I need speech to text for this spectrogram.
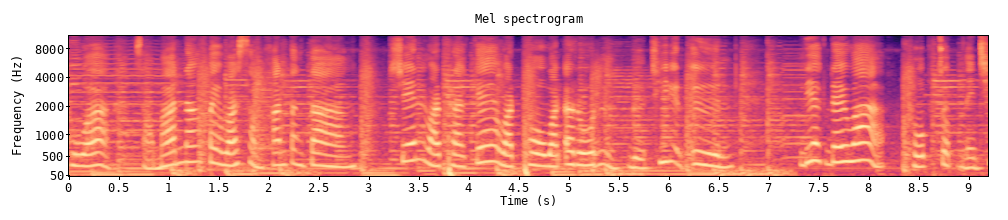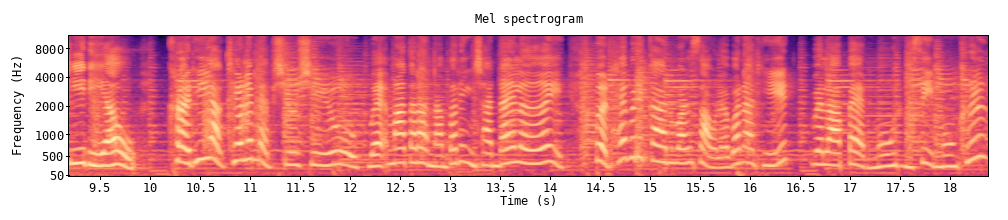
ทัวร์สามารถนั่งไปวัดสำคัญต่างๆ เช่น วัดพระแก้ววัดโพวัดอรุณหรือที่อื่นๆ เรียกได้ว่าครบจบในที่เดียว ใครที่อยากเที่ยวเล่นแบบชิลๆ แวะมาตลาดน้ำตลิ่งชันได้เลย เปิดให้บริการวันเสาร์และวันอาทิตย์ เวลา 8 โมงถึง 4 โมงครึ่ง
